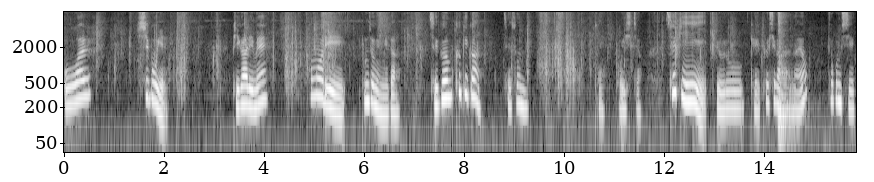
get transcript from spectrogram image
5월 15일 비가림의 홍어리 품종입니다. 지금 크기가 제 손 보이시죠? 색이 이렇게 표시가 나나요? 조금씩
